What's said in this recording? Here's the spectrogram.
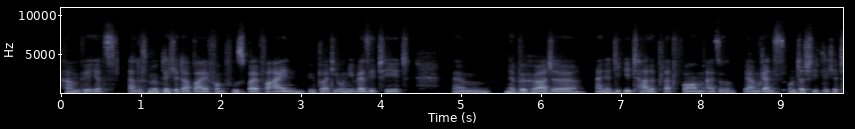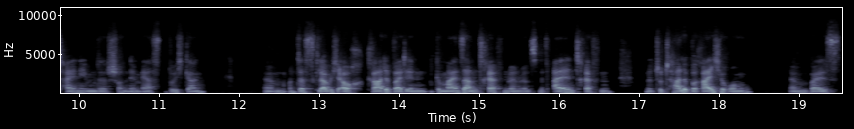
haben wir jetzt alles Mögliche dabei, vom Fußballverein über die Universität, ähm, eine Behörde, eine digitale Plattform. Also wir haben ganz unterschiedliche Teilnehmende schon im ersten Durchgang. Ähm, und das glaube ich auch gerade bei den gemeinsamen Treffen, wenn wir uns mit allen treffen, eine totale Bereicherung, ähm, weil es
